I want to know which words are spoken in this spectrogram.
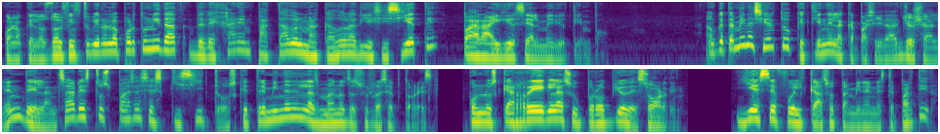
con lo que los Dolphins tuvieron la oportunidad de dejar empatado el marcador a 17 para irse al medio tiempo. Aunque también es cierto que tiene la capacidad Josh Allen de lanzar estos pases exquisitos que terminan en las manos de sus receptores, con los que arregla su propio desorden. Y ese fue el caso también en este partido.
